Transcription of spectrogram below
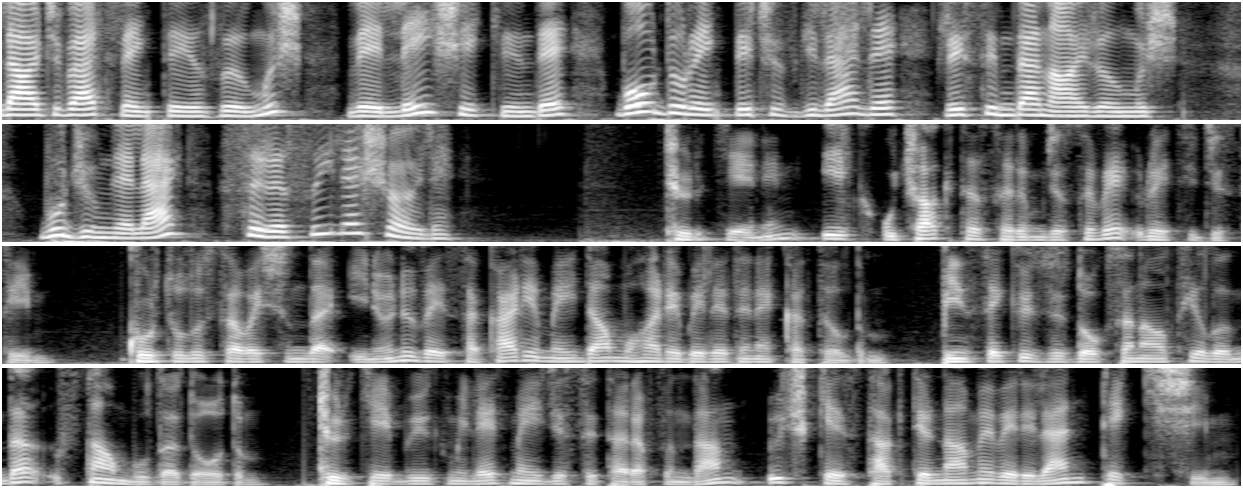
lacivert renkte yazılmış ve L şeklinde bordo renkli çizgilerle resimden ayrılmış. Bu cümleler sırasıyla şöyle. Türkiye'nin ilk uçak tasarımcısı ve üreticisiyim. Kurtuluş Savaşı'nda İnönü ve Sakarya Meydan Muharebelerine katıldım. 1896 yılında İstanbul'da doğdum. Türkiye Büyük Millet Meclisi tarafından 3 kez takdirname verilen tek kişiyim.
